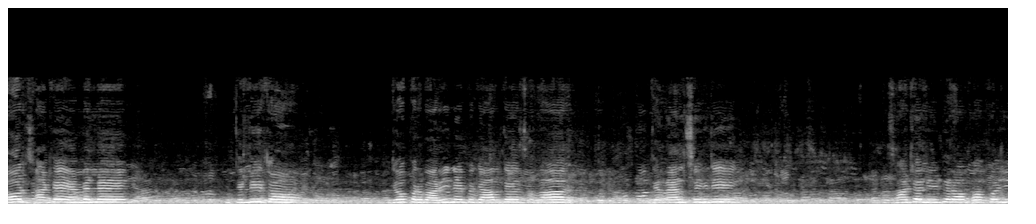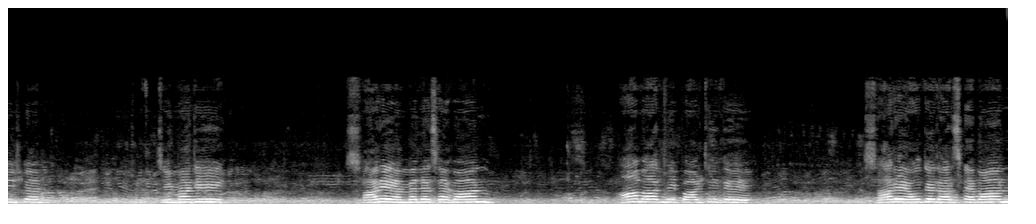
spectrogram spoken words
ਔਰ ਸਾਡੇ ਐਮਐਲਏ ਦਿੱਲੀ ਤੋਂ ਜੋ ਪ੍ਰਭਾਰੀ ਨੇ ਪੰਜਾਬ ਦੇ ਸਰਦਾਰ Jarnail Singh ji ਸਾਡੇ ਲੀਡਰ ਆਫ ਆਪੋਜੀਸ਼ਨ ਚੀਮਾ ਜੀ ਸਾਰੇ ਐਮਐਲਏ ਸਹਿਬਾਨ ਆਮ ਆਦਮੀ ਪਾਰਟੀ ਦੇ ਸਾਰੇ ਅਹੁਦੇਦਾਰ ਸਹਿਬਾਨ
